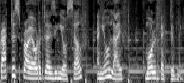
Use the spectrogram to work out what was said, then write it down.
practice prioritizing yourself and your life more effectively.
